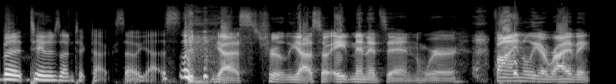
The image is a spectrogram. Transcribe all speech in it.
but Taylor's on TikTok, so yes. Yes, truly. Yeah. So eight minutes in, we're finally arriving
